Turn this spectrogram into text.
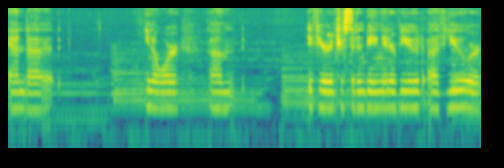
And, uh, you know, or um, if you're interested in being interviewed, uh, if you or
